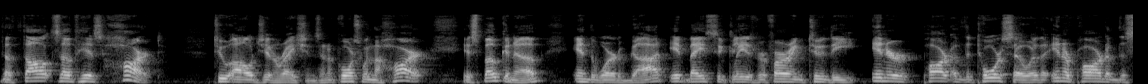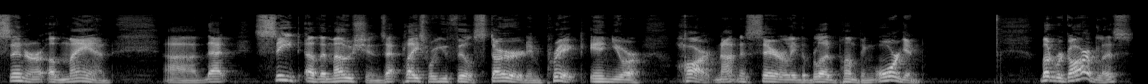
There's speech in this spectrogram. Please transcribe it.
the thoughts of his heart to all generations. And of course when the heart is spoken of in the word of God it basically is referring to the inner part of the torso or the inner part of the center of man. Uh, that seat of emotions, that place where you feel stirred and pricked in your heart, not necessarily the blood pumping organ. But regardless,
